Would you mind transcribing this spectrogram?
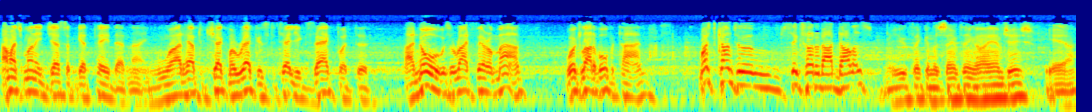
How much money did Jessup get paid that night? Well, I'd have to check my records to tell you exact, but uh, I know it was a right fair amount. Worked a lot of overtime. Must have come to um, six hundred odd dollars. Are you thinking the same thing I am, Jace? Yeah,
